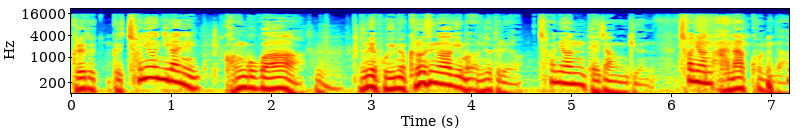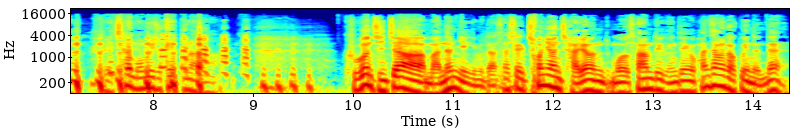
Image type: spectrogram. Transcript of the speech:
그래도 그 천연이라는 광고가 눈에 보이면 그런 생각이 먼저 들어요. 천연 대장균, 천연 아나콘다. 그래, 참 몸에 좋겠구나. 그건 진짜 맞는 얘기입니다. 사실 천연 자연 뭐 사람들이 굉장히 환상을 갖고 있는데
